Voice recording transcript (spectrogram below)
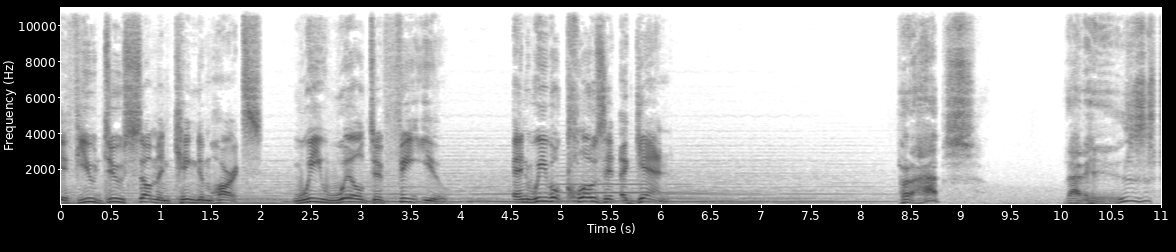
If you do summon Kingdom Hearts, we will defeat you. And we will close it again. Perhaps, that is,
